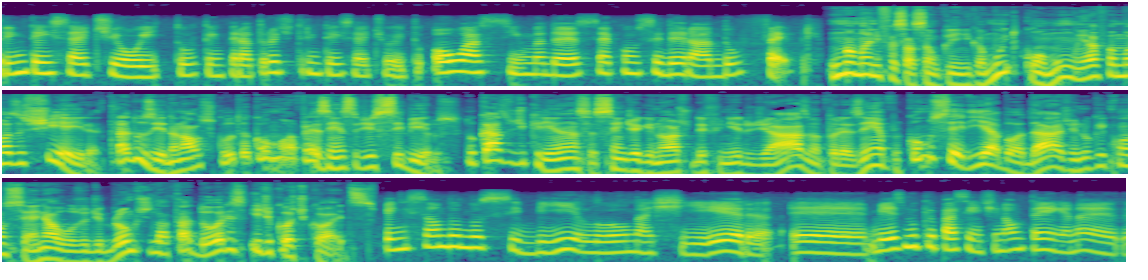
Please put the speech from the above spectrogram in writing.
37,8, temperatura de 37,8 ou acima dessa é considerado febre. Uma manifestação clínica muito comum é a famosa chieira, traduzida na ausculta como a presença de sibilos. No caso de crianças sem diagnóstico definido de asma, por exemplo, como seria a abordagem no que concerne ao uso de broncodilatadores e de corticoides? Pensando no sibilo ou na chieira, é, mesmo mesmo que o paciente não tenha né,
